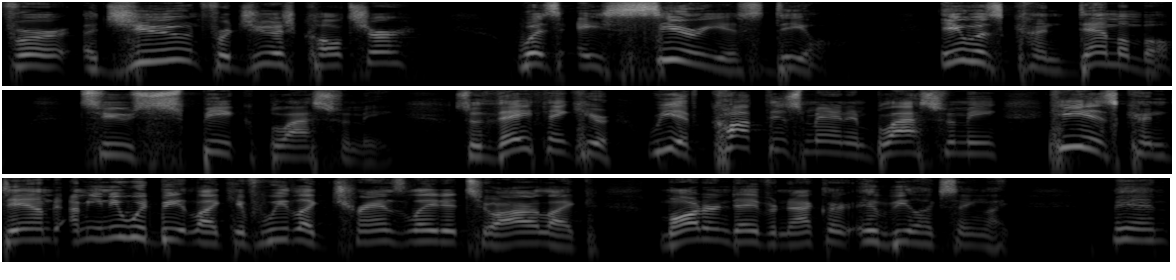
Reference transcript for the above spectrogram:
for a Jew and for Jewish culture was a serious deal. It was condemnable to speak blasphemy. So they think here, we have caught this man in blasphemy. He is condemned. I mean, it would be like if we like translate it to our like modern day vernacular, it would be like saying like, man,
